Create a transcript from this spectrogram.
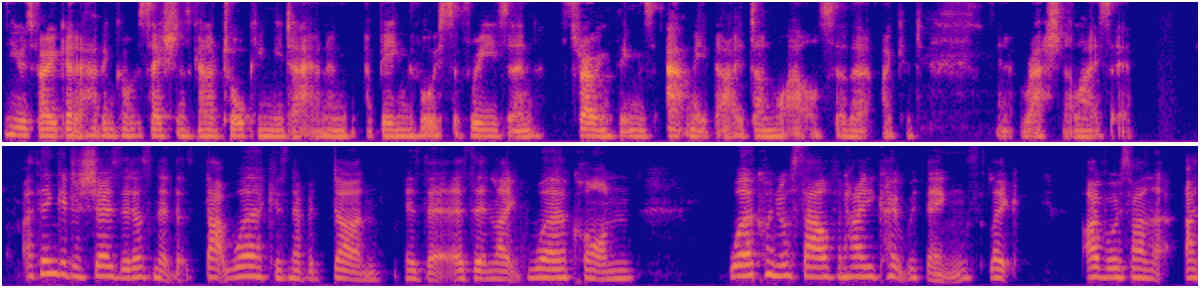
he was very good at having conversations, kind of talking me down and being the voice of reason, throwing things at me that I'd done well so that I could, you know, rationalize it. I think it just shows it, doesn't it, that that work is never done, is it? As in like work on work on yourself and how you cope with things. Like I've always found that I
